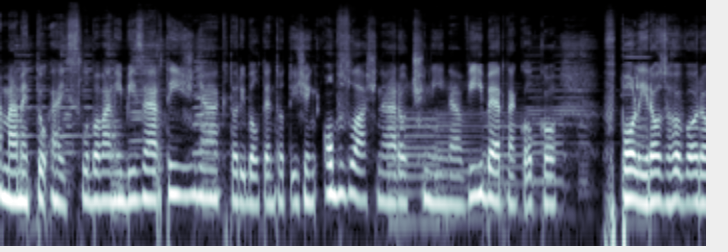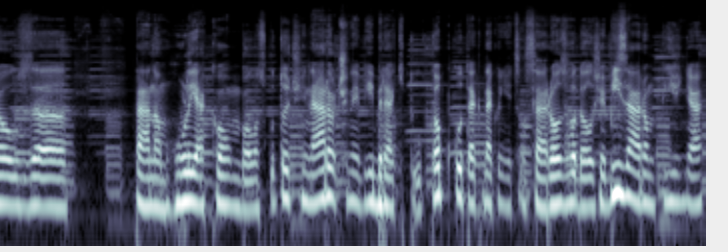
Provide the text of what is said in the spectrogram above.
A máme tu aj slubovaný bizár týždňa, ktorý bol tento týždeň obzvlášť náročný na výber, nakoľko v poli rozhovorov s pánom Huliakom bolo skutočne náročné vybrať tú topku, tak nakoniec som sa rozhodol, že bizárom týždňa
